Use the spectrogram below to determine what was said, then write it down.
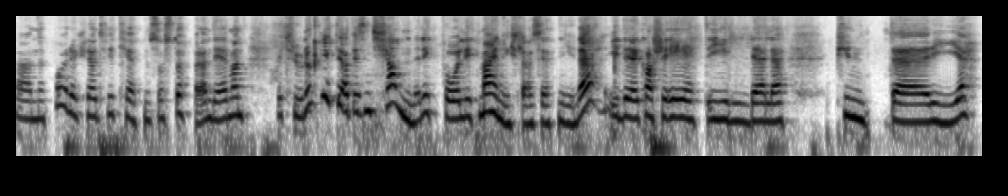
nok bare kreativiteten som stopper en der. Men jeg tror nok litt at hvis en kjenner litt på litt meningsløsheten i det, i det kanskje etegildet eller pynteriet,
